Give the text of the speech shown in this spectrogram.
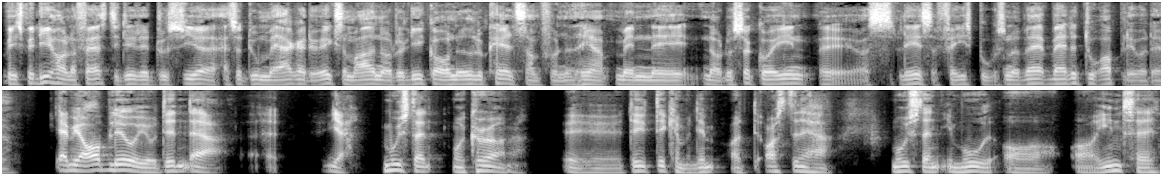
Hvis vi lige holder fast i det, at du siger, altså du mærker det jo ikke så meget, når du lige går ned i lokalsamfundet her, men øh, når du så går ind øh, og læser Facebook, sådan noget, hvad, hvad er det, du oplever der? Jamen, jeg oplever jo den der øh, ja, modstand mod køerne. Øh, det, det kan man nemt. Og også den her modstand imod at, at indtage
